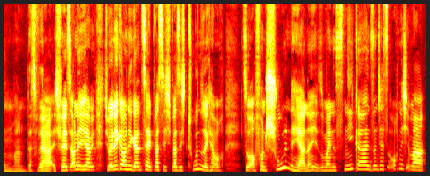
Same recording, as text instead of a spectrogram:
Oh Mann. Das wird- ja, ich weiß auch nicht, ich, hab, ich überlege auch die ganze Zeit, was ich, was ich tun soll. Ich habe auch so auch von Schulen her, ne, so meine Sneaker sind jetzt auch nicht immer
